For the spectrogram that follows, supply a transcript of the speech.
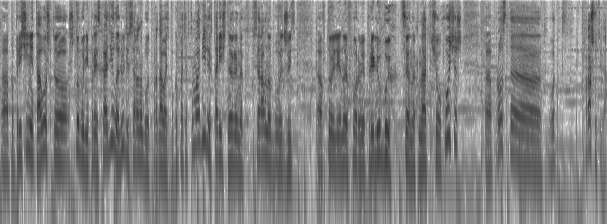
э, по причине того, что что бы ни происходило, люди все равно будут продавать, покупать автомобили, вторичный рынок все равно будет жить э, в той или иной форме при любых ценах на что хочешь. Э, Просто вот прошу тебя.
